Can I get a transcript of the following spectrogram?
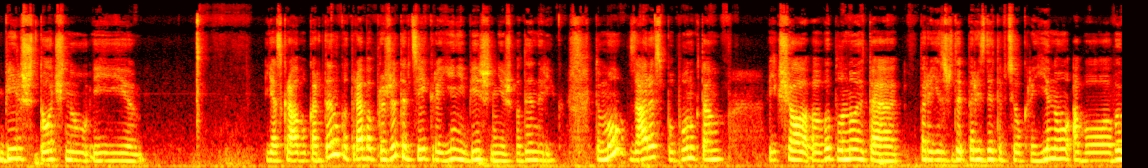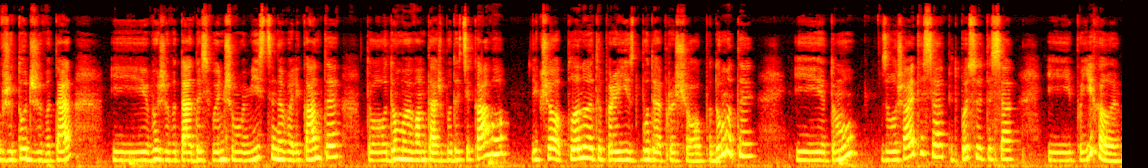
більш точну і яскраву картинку, треба прожити в цій країні більше ніж один рік. Тому зараз по пунктам. Якщо ви плануєте переїзди, переїздити в цю країну, або ви вже тут живете, і ви живете десь в іншому місці, не в Аліканте, то думаю, вам теж буде цікаво. Якщо плануєте переїзд, буде про що подумати. І тому залишайтеся, підписуйтеся і поїхали.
